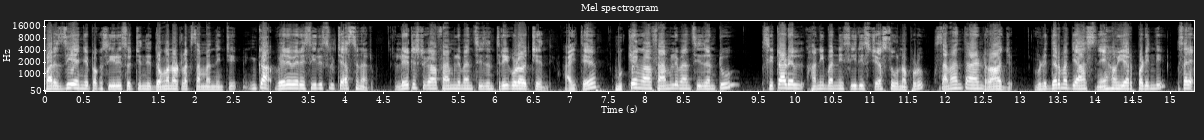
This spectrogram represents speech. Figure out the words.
ఫర్జీ అని చెప్పి ఒక సిరీస్ వచ్చింది దొంగ నోట్లకు సంబంధించి. ఇంకా వేరే వేరే సిరీస్లు చేస్తున్నారు. లేటెస్ట్గా ఫ్యామిలీ మ్యాన్ సీజన్ త్రీ కూడా వచ్చింది. అయితే ముఖ్యంగా family man season two citadel honey bunny series చేస్తూ ఉన్నప్పుడు సమంత అండ్ రాజ్ వీళ్ళిద్దరి మధ్య స్నేహం ఏర్పడింది. సరే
